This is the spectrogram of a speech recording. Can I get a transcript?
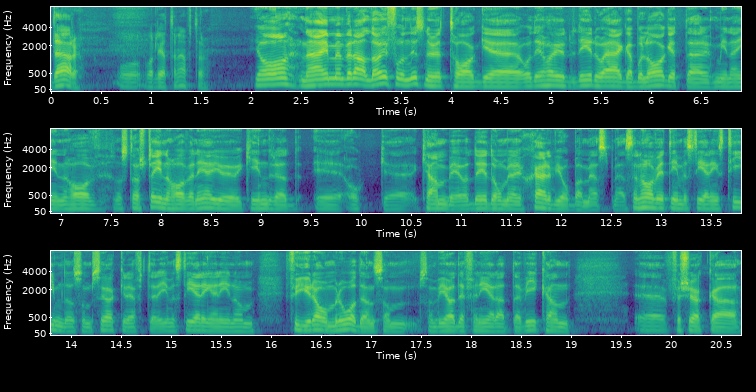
där och vad letar ni efter? Ja, nej, men Veralda har ju funnits nu ett tag eh, och det, har ju, det är då ägarbolaget där mina innehav, de största innehaven är ju Kindred eh, och eh, Kambi och det är de jag själv jobbar mest med. Sen har vi ett investeringsteam då som söker efter investeringar inom fyra områden som, som vi har definierat där vi kan eh, försöka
